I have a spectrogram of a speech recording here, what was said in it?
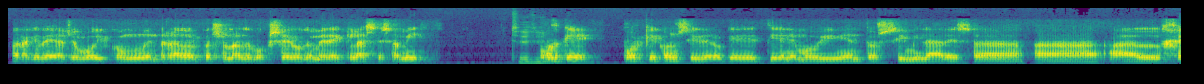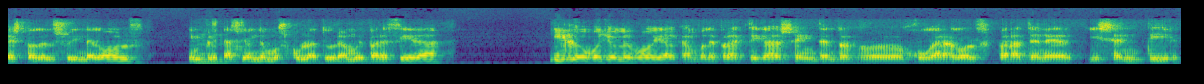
para que veas, yo voy con un entrenador personal de boxeo que me dé clases a mí. ¿Por qué? Porque considero que tiene movimientos similares al gesto del swing de golf, implicación de musculatura muy parecida. Y luego yo me voy al campo de prácticas e intento jugar a golf para tener y sentir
